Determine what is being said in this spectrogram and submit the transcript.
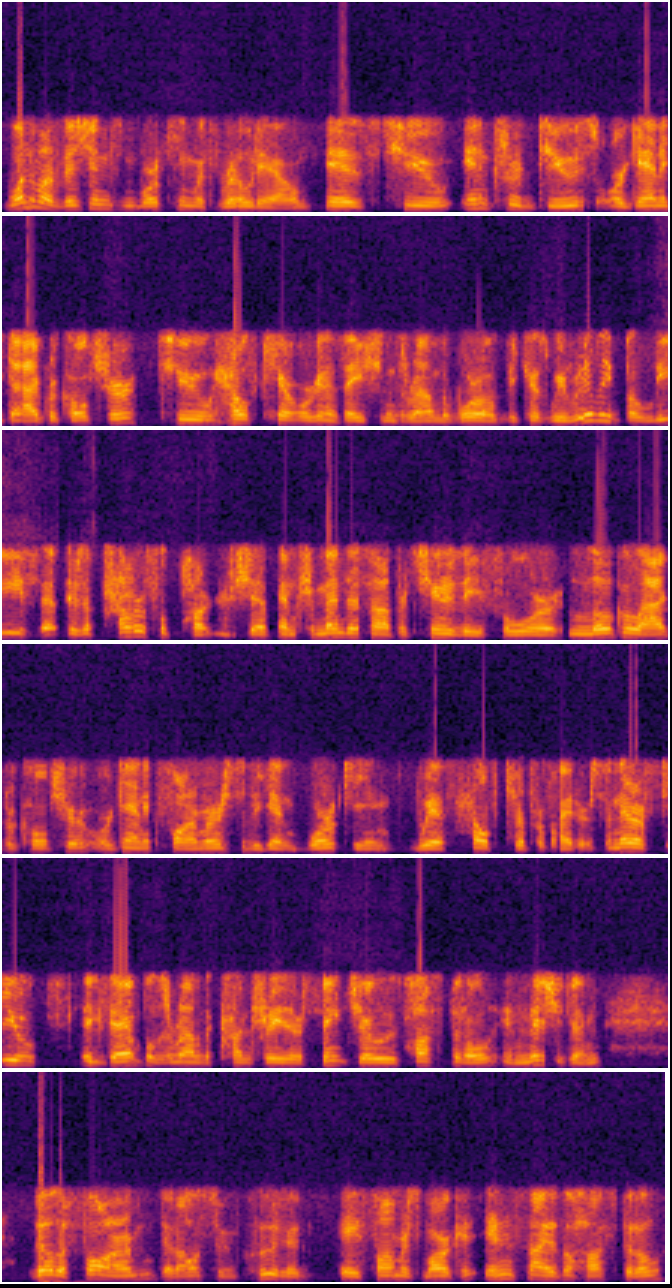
One of our visions in working with Rodale is to introduce organic agriculture to healthcare organizations around the world because we really believe that there's a powerful partnership and tremendous opportunity for local agriculture, organic farmers to begin working with healthcare providers. And there are a few examples around the country. There's St. Joe's Hospital in Michigan built a farm that also included a farmer's market inside of the hospital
